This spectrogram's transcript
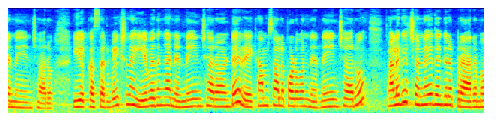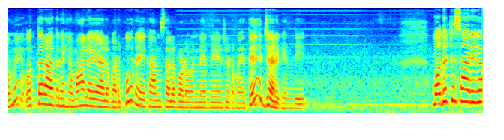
నిర్ణయించారు. ఈ యొక్క సర్వేక్షణ ఏ విధంగా నిర్ణయించారు అంటే రేఖాంశాల పొడవును నిర్ణయించారు. అలాగే చెన్నై దగ్గర ప్రారంభమై ఉత్తరాదిన హిమాలయాల వరకు రేఖాంశాల పొడవును నిర్ణయించడం అయితే జరిగింది. మొదటిసారిగా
